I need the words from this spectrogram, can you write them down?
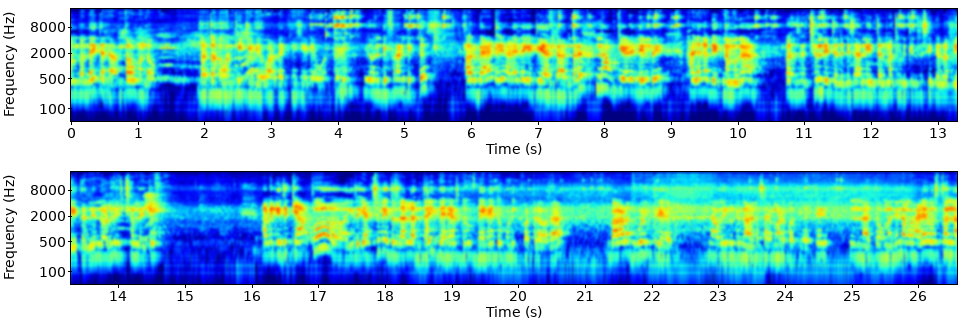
ನಮ್ದು ಒಂದು ಐತಲ್ರಿ. ಅಂಥವು ಬಂದವು. ದೊಡ್ಡ ದೊಡ್ಡ ಒಂದು ಕೆ ಜಿ ಹಿಡಿಯವು ಅರ್ಧ ಕೆ ಜಿ ಹಿಡಿಯವು ಅಂತೇಳಿ. ಇದೊಂದು ಡಿಫ್ರೆಂಟ್ ಇತ್ತು. ಅವ್ರು ಬ್ಯಾಡ್ರಿ, ಹಳೇದಾಗೈತಿ ಅಂತ ಅಂದ್ರೆ ನಾವು ಕೇಳಿಲ್ಲ ಹಳೇದ ಬೇಕು ನಮಗೆ. ಚಂದ ಐತೆ ಅದು ಡಿಸೈನ್ ಇಂತ ಮತ್ತು ಹುಡುಕಿದ್ರೆ ಸಿಗಲ್ಲ ಬೇಕಂದ್ರೆ ನೋಡ್ರಿ ಎಷ್ಟು ಚಂದ ಐತಿ. ಆಮೇಲೆ ಇದು ಕ್ಯಾಪು ಇದು ಆ್ಯಕ್ಚುಲಿ ಇದ್ರದ್ದಲ್ಲ ಅಂತ್ರಿ ಬೇರೆಯವ್ರದ್ದು ಬೇರೆದು ಹುಡುಕಿ ಕೊಟ್ರೆ ಅವ್ರ. ಭಾಳ ಧೂಳಿತ್ರಿ ಇದು. ನಾವು ಇಲ್ರಿ, ನಾವೆಲ್ಲ ಸರಿ ಮಾಡ್ಕೋತೀವಿ ಅಂತೇಳಿ. ತೊಗೊಂಬಂದು ನಮ್ಗೆ ಹಳೆ ವಸ್ತುನ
